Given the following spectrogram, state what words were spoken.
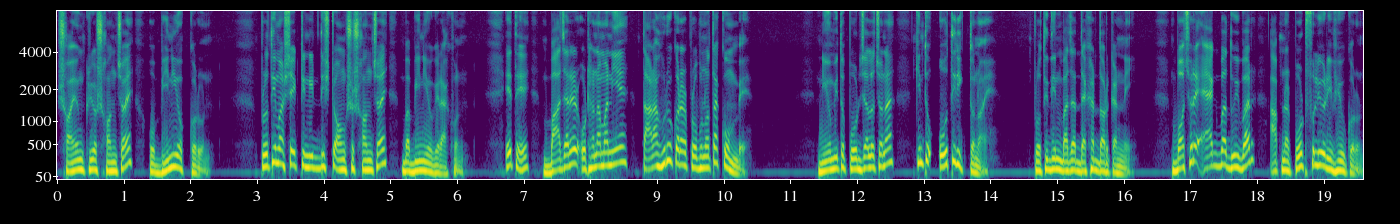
স্বয়ংক্রিয় সঞ্চয় ও বিনিয়োগ করুন। প্রতি মাসে একটি নির্দিষ্ট অংশ সঞ্চয় বা বিনিয়োগে রাখুন। এতে বাজারের ওঠানামা নিয়ে তাড়াহুড়ো করার প্রবণতা কমবে। নিয়মিত পর্যালোচনা কিন্তু অতিরিক্ত নয়। প্রতিদিন বাজার দেখার দরকার নেই। বছরে এক বা দুইবার আপনার পোর্টফোলিও রিভিউ করুন,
